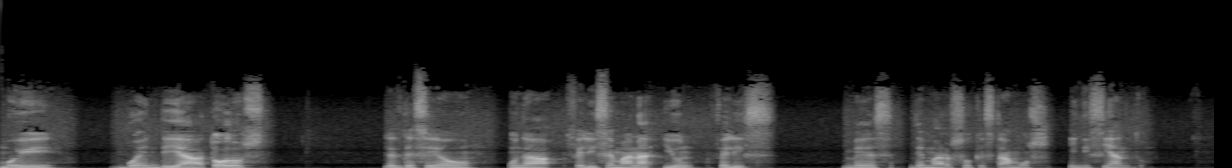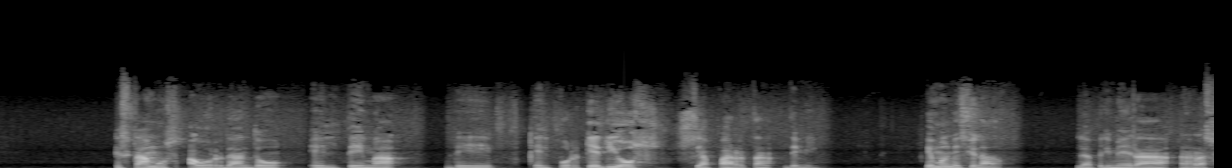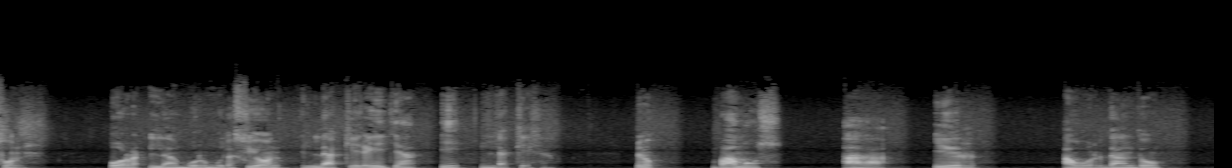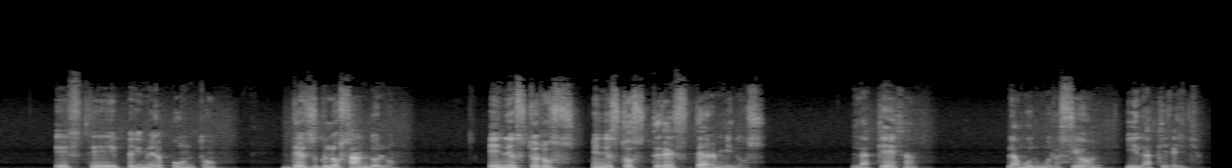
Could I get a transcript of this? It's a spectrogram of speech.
Muy buen día a todos. Les deseo una feliz semana y un feliz mes de marzo que estamos iniciando. Estamos abordando el tema de el por qué Dios se aparta de mí. Hemos mencionado la primera razón por la murmuración, la querella y la queja. Pero vamos a ir abordando este primer punto, desglosándolo en estos, en estos tres términos, la queja, la murmuración y la querella.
